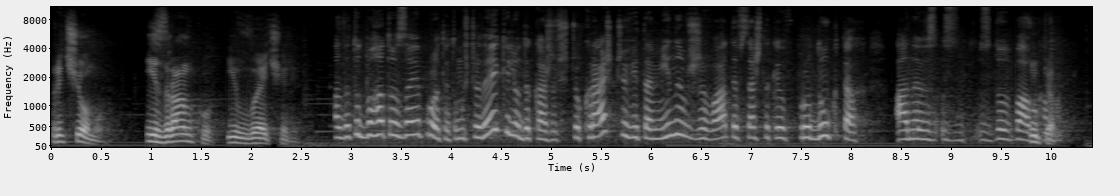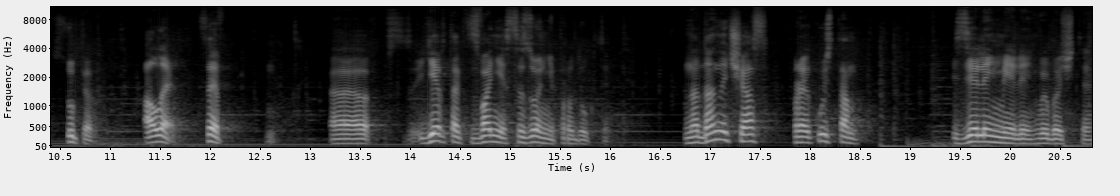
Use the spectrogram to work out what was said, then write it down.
Причому і зранку, і ввечері. Але тут багато за і проти, тому що деякі люди кажуть, що краще вітаміни вживати все ж таки в продуктах, а не з, з, з добавками. Супер, супер. Але це є так звані сезонні продукти. На даний час про якусь там зелень-мелень, вибачте,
